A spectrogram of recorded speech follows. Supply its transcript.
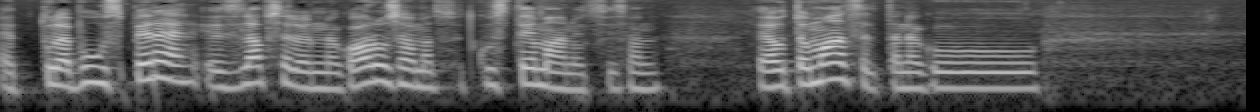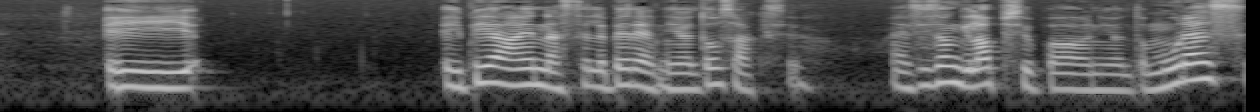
et tuleb uus pere ja siis lapsel on nagu arusaamatus, et kus tema nüüd siis on. ja automaatselt ta nagu ei, ei pea ennast selle pere nii-öelda osaks ju. siis ongi laps juba nii-öelda mures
